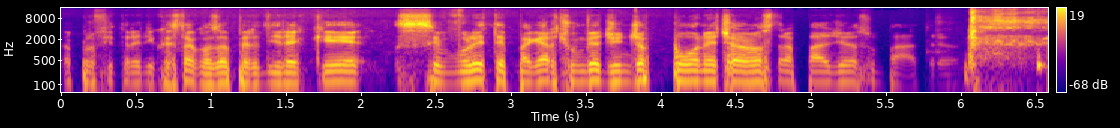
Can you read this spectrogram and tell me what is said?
approfitterei di questa cosa per dire che se volete pagarci un viaggio in Giappone c'è la nostra pagina su Patreon.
